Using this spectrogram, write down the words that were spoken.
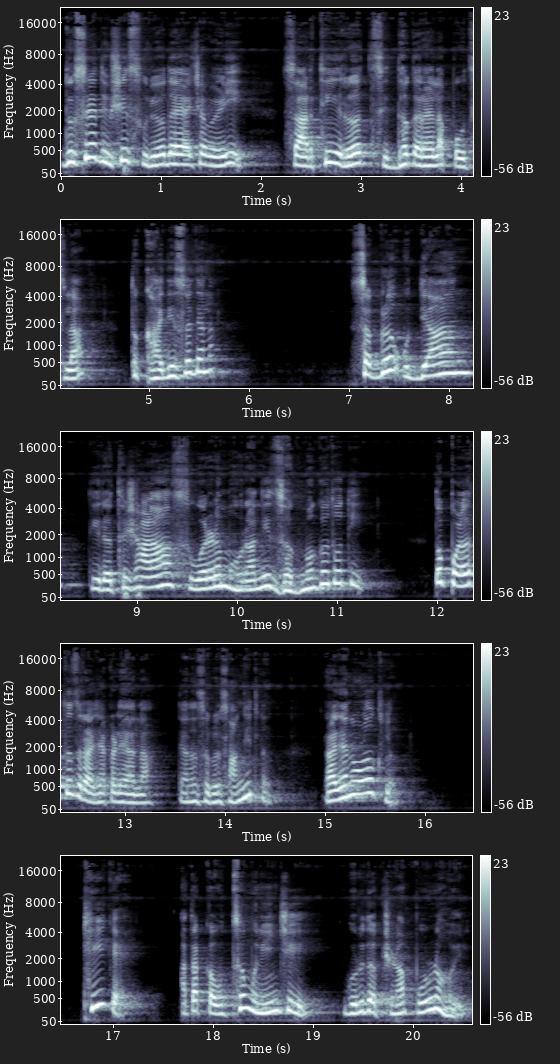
दुसऱ्या दिवशी सूर्योदयाच्या वेळी सारथी रथ सिद्ध करायला पोचला तर काय दिसलं त्याला? सगळं उद्यान ती रथशाळा सुवर्ण मोहरांनी झगमगत होती. तो पळतच राजाकडे आला. त्यानं सगळं सांगितलं. राजानं ओळखलं. ठीक आहे. आता कौत्स मुनींची गुरुदक्षिणा पूर्ण होईल.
